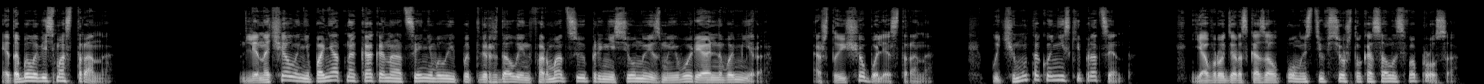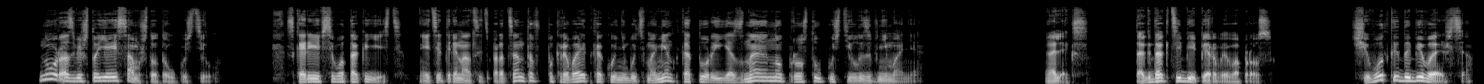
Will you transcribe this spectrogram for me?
Это было весьма странно. Для начала непонятно, как она оценивала и подтверждала информацию, принесенную из моего реального мира. А что еще более странно, почему такой низкий процент? Я вроде рассказал полностью все, что касалось вопроса. Ну, разве что я и сам что-то упустил. Скорее всего, так и есть. Эти 13% покрывает какой-нибудь момент, который я знаю, но просто упустил из внимания. Алекс, тогда к тебе первый вопрос. Чего ты добиваешься?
